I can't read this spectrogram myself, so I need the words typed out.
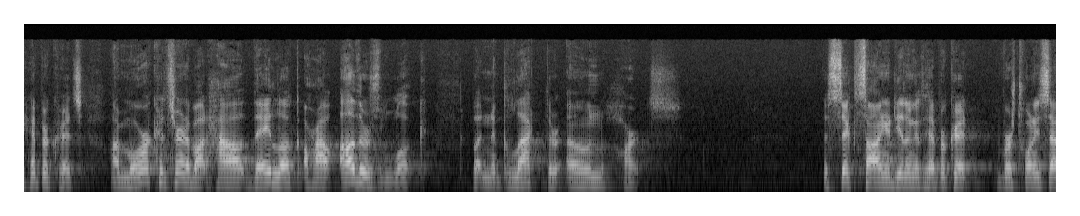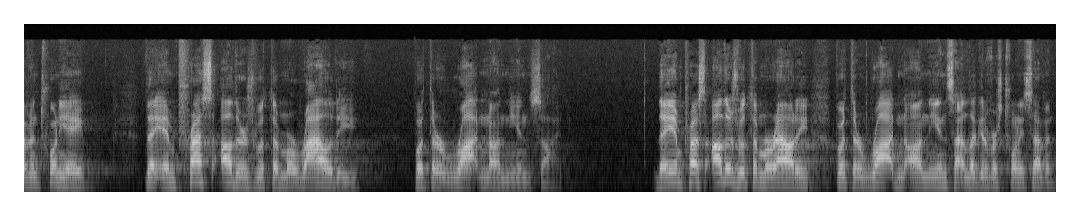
hypocrites are more concerned about how they look or how others look, but neglect their own hearts. The sixth sign you're dealing with a hypocrite, verse 27, 28, they impress others with their morality, but they're rotten on the inside. They impress others with their morality, but they're rotten on the inside. Look at verse 27.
